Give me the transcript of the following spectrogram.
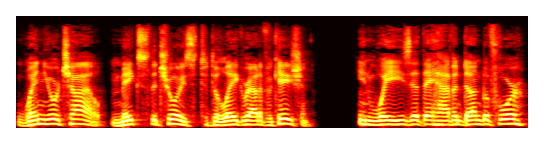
when your child makes the choice to delay gratification in ways that they haven't done before,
